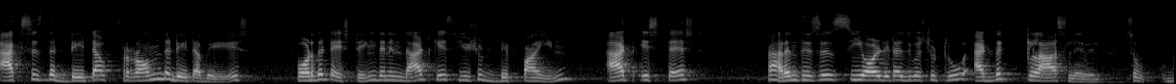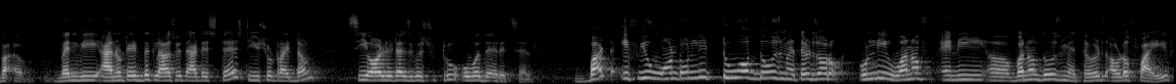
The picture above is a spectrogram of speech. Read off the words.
access the data from the database for the testing, then in that case you should define at is test parenthesis see all data is equals to true at the class level. So when we annotate the class with at is test, you should write down see all data is equals to true over there itself. But if you want only two of those methods or only one of any uh, one of those methods out of five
